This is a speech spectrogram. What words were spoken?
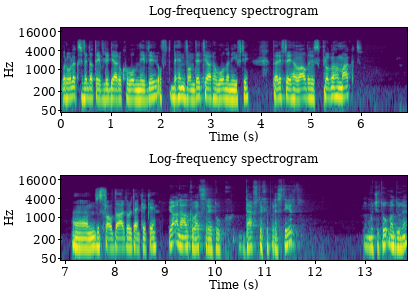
Rolex. Ik vind dat hij verleden jaar ook gewonnen heeft. He. Of het begin van dit jaar gewonnen heeft. He. Daar heeft hij geweldige sprongen gemaakt. Um, dus vooral daardoor, denk ik. He. Ja, en elke wedstrijd ook deftig gepresteerd. Dan moet je het ook maar doen, hè.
